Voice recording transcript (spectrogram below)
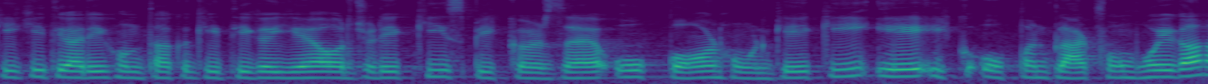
ਕੀ ਕੀ ਤਿਆਰੀ ਹੁਣ ਤੱਕ ਕੀਤੀ ਗਈ ਹੈ ਔਰ ਜਿਹੜੇ ਕੀ ਸਪੀਕਰਸ ਹੈ ਉਹ ਕੌਣ ਹੋਣਗੇ? ਕੀ ਇਹ ਇੱਕ ਓਪਨ ਪਲੇਟਫਾਰਮ ਹੋਏਗਾ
